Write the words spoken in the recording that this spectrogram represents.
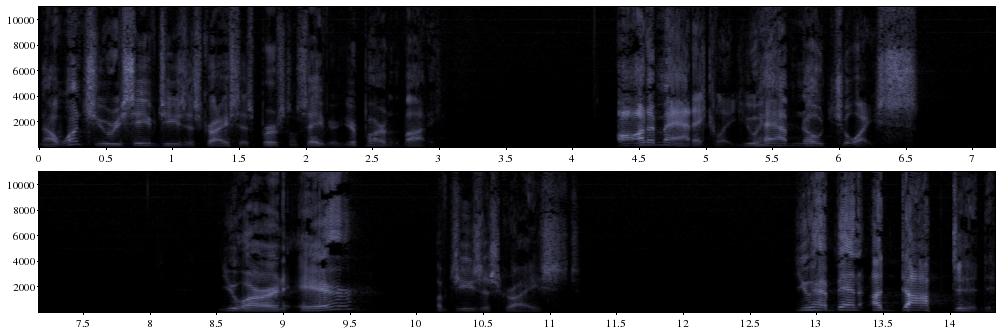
Now, once you receive Jesus Christ as personal Savior, you're part of the body. Automatically, you have no choice. You are an heir of Jesus Christ. You have been adopted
